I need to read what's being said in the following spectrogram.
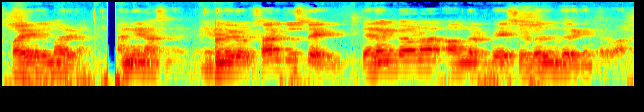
స్పైరల్ అన్ని నాశనం మీరు ఒకసారి చూస్తే తెలంగాణ ఆంధ్రప్రదేశ్ విభజన జరిగిన తర్వాత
